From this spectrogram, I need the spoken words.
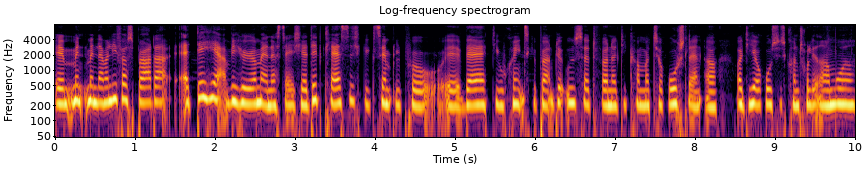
Øh, men, men lad mig lige først spørge dig, er det her, vi hører med Anastasia, er det et klassisk eksempel på, øh, hvad de ukrainske børn bliver udsat for, når de kommer til Rusland og, og de her russisk kontrollerede områder?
